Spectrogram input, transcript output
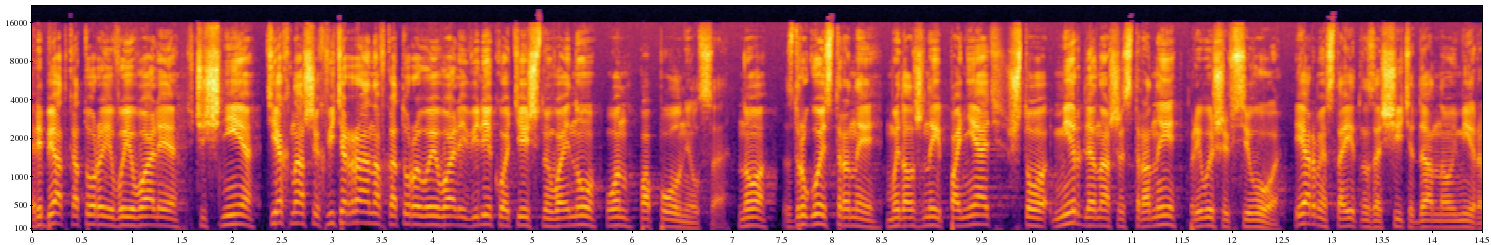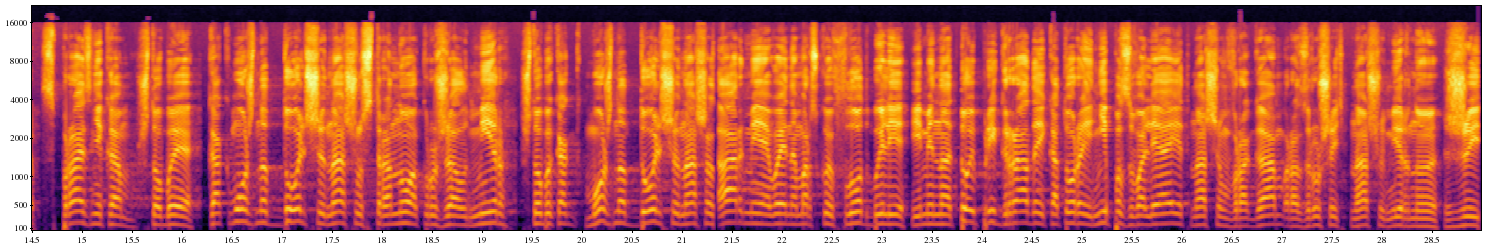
ребят, которые воевали в Чечне, тех наших ветеранов, которые воевали в Великую Отечественную войну, он пополнился. Но, с другой стороны, мы должны понять, что мир для нашей страны превыше всего. И армия стоит на защите данного мира. С праздником, чтобы как можно дольше нашу страну окружал мир, чтобы как можно дольше наша армия, военно-морской флот были именно той преградой, которая не позволяет нашим врагам разрушить нашу мирную жизнь.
